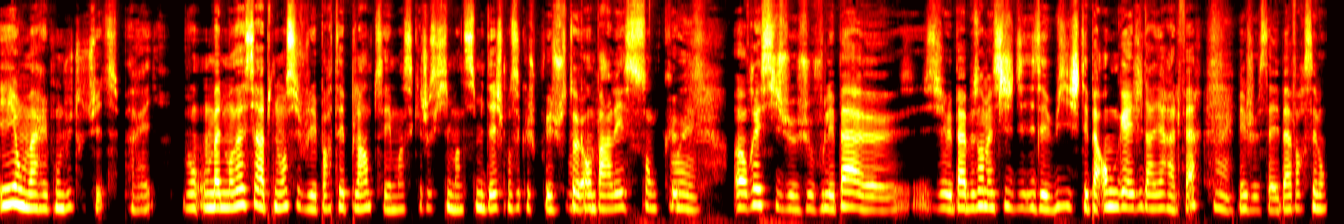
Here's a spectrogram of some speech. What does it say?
Et on m'a répondu tout de suite, pareil. Bon, on m'a demandé assez rapidement si je voulais porter plainte, et moi c'est quelque chose qui m'intimidait, je pensais que je pouvais juste euh, en parler sans que... Ouais. En vrai, si je, je voulais pas, euh, j'avais pas besoin, même si je disais oui, j'étais pas engagée derrière à le faire, Ouais. mais je savais pas forcément.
